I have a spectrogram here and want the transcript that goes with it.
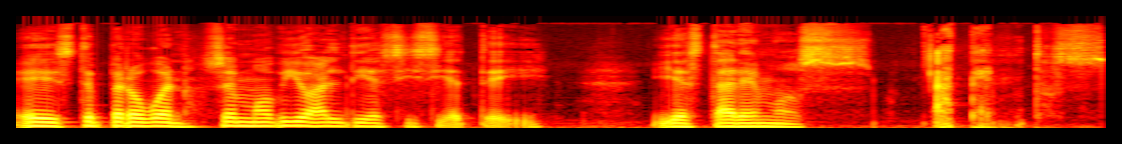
este, pero bueno, se movió al 17 y, y estaremos atentos.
